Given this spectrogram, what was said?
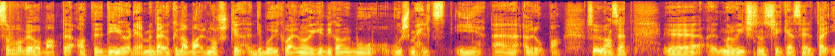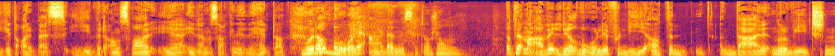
så får vi håpe at, at de gjør det. Men det er jo ikke da bare norske. De bor ikke bare i Norge, de kan jo bo hvor som helst i eh, Europa. Så uansett, eh, Norwegian slik jeg ser det, tar ikke et arbeidsgiveransvar i, i denne saken i det hele tatt. Hvor alvorlig er denne situasjonen? Den er veldig alvorlig fordi at der Norwegian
